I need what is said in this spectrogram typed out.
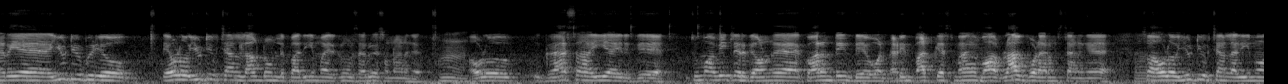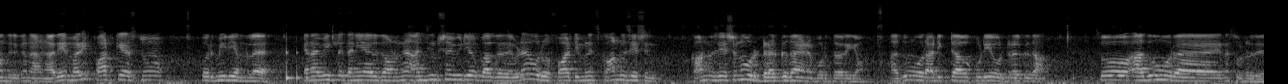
நிறைய யூடியூப் வீடியோ எவ்வளோ யூடியூப் சேனல் லாக்டவுன்ல இப்போ அதிகமாக இருக்குன்னு ஒரு சர்வே சொன்னானுங்க. அவ்வளோ கிராஸாக ஹையாக இருக்கு. சும்மா வீட்டில் இருக்கவங்க குவாரண்டைன் டே ஒன் அப்படின்னு பாட்காஸ்ட் மேலே vlog போட ஆரம்பிச்சிட்டானுங்க. ஸோ அவ்வளோ யூடியூப் சேனல் அதிகமாக வந்திருக்குனாங்க அதே மாதிரி பாட்காஸ்ட்டும் ஒரு மீடியமில் ஏன்னா வீட்டில் தனியாக இருக்கவனுங்க அஞ்சு நிமிஷம் வீடியோ பார்க்கறத விட ஒரு ஃபார்ட்டி மினிட்ஸ் கான்வர்சேஷன் கான்வர்சேஷனும் ஒரு ட்ரக் தான் என்னை பொறுத்த வரைக்கும். அதுவும் ஒரு அடிக்ட் ஆகக்கூடிய ஒரு ட்ரக் தான். ஸோ அதுவும் ஒரு என்ன சொல்கிறது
